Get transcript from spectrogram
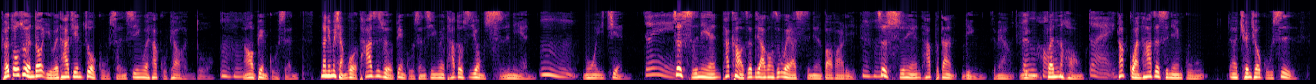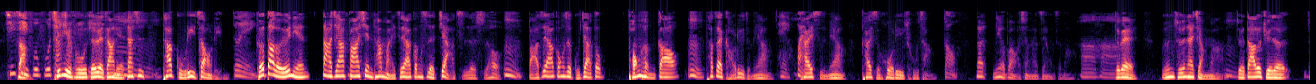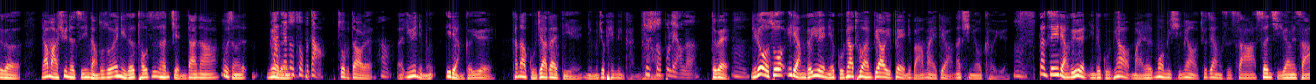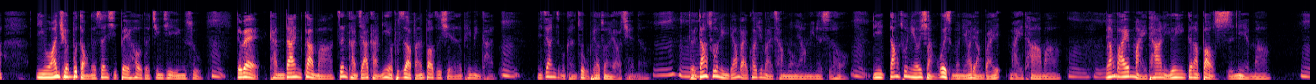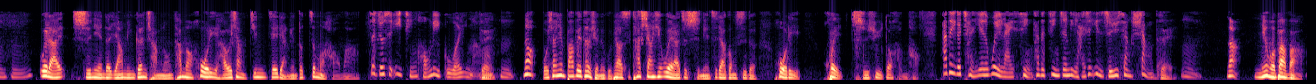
可是多数人都以为他今天做股神是因为他股票很多，嗯哼，然后变股神。那你有没有想过，他之所以有变股神，是因为他都是用十年，嗯，摸一件。对，这十年他看好这家公司未来十年的爆发力。嗯，这十年他不但领怎么样，领分红，对，他管他这十年股呃全球股市起起伏伏，起起伏伏，对不对？涨跌，嗯，但是他鼓励造林。对，可是到了有一年，大家发现他买这家公司的价值的时候，嗯，把这家公司的股价都捧很高，嗯，他在考虑怎么样，嘿，开始怎么样，开始获利出场。懂？那你有办法像他这样子吗？啊哈，对不对？我们昨天才讲嘛，对大家都觉得这个亚马逊的执行长都说，哎，你的投资很简单啊，为什么没有人大家都做不到？做不到嘞？嗯，呃，因为你们一两个月看到股价在跌，你们就拼命砍它，就受不了了，对不对？嗯，你如果说一两个月你的股票突然飙一倍，你把它卖掉，那情有可原。嗯，但这一两个月你的股票买了莫名其妙就这样子杀，升息外面杀，你完全不懂得升息背后的经济因素，嗯，对不对？砍单干嘛？真砍假砍你也不知道，反正报纸写的拼命砍，嗯，你这样你怎么可能做股票赚得了钱呢？嗯哼，对，当初你两百块去买长隆、阳明的时候，嗯你当初你有想为什么你要两百买它吗？嗯哼，两百买它，你愿意跟他报十年吗？嗯哼，未来十年的阳明跟长隆，他们获利还会像今这两年都这么好吗？这就是疫情红利股而已嘛。对，嗯，那我相信巴菲特选的股票是他相信未来这十年这家公司的获利会持续都很好。它的一个产业的未来性，它的竞争力还是一直持续向上的。对，嗯那你有没有办法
